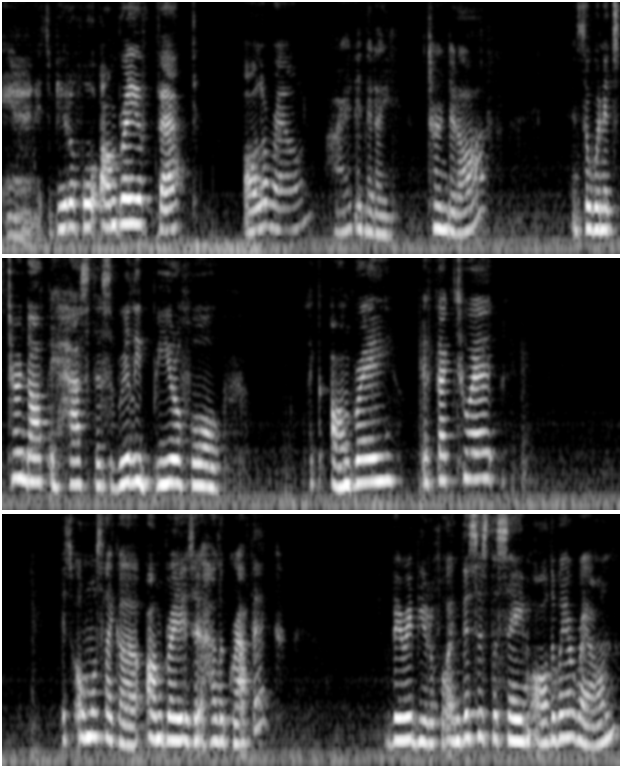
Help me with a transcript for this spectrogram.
And it's beautiful ombre effect all around. All right, and then I turned it off. And so when it's turned off, it has this really beautiful like ombre effect to it. It's almost like a ombre, is it holographic? Very beautiful. And this is the same all the way around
